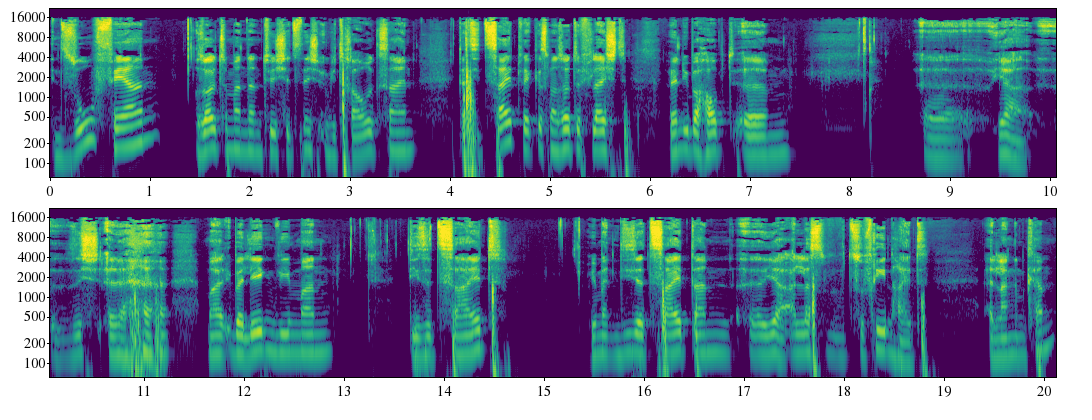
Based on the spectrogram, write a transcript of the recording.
Insofern sollte man dann natürlich jetzt nicht irgendwie traurig sein, dass die Zeit weg ist. Man sollte vielleicht, wenn überhaupt, ähm, äh, ja, sich äh, mal überlegen, wie man diese Zeit, wie man in dieser Zeit dann äh, ja Allahs Zufriedenheit erlangen kann.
